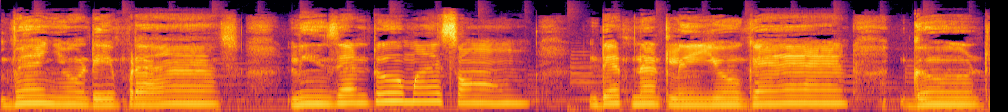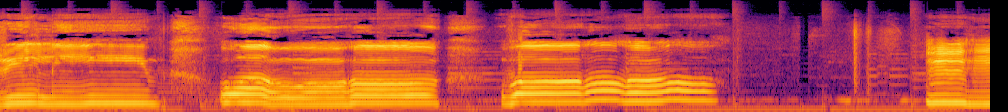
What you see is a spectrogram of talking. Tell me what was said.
When you depressed, listen to my song. Definitely you get good relief. Whoa, whoa, whoa. whoa. Mm-hmm.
